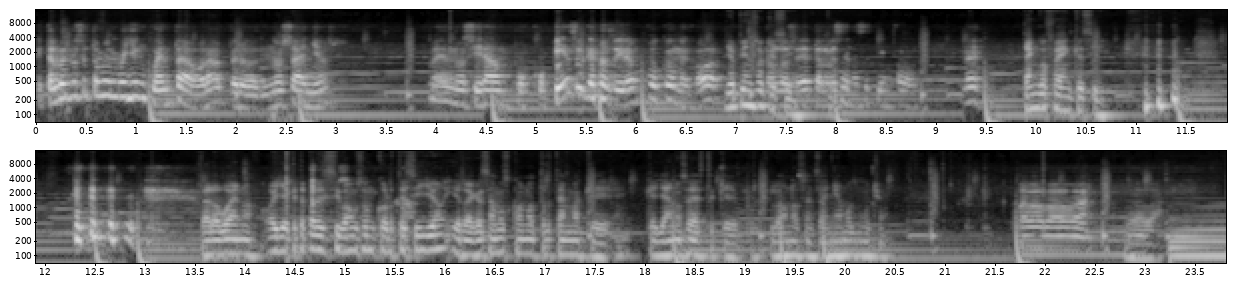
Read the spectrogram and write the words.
Que tal vez no se tomen muy en cuenta ahora, pero en unos años nos irá un poco. Pienso que nos irá un poco mejor. Yo pienso que sí. No lo sé, tal vez en ese tiempo. Eh. Tengo fe en que sí. Pero bueno, oye, ¿qué te parece si vamos a un cortecillo y regresamos con otro tema que, que ya no sé este que, porque luego nos ensañamos mucho? Va, va, va, va. Va, va.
